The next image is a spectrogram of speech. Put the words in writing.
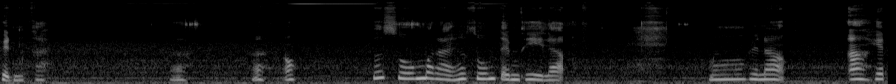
เห็นค่ะอะอะเอาคือซูมบ่ได้คือซูมเต็มที่แล้วมึงพี่น้องอะเฮ็ด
